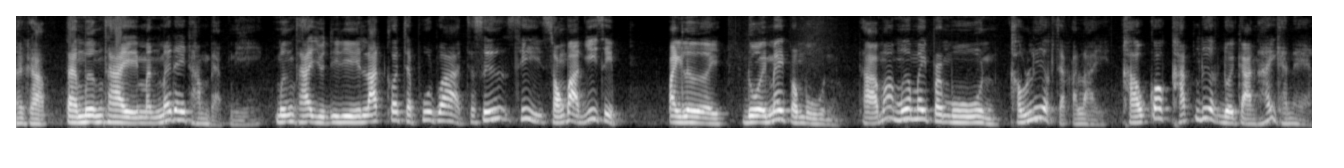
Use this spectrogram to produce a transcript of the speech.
นะครับแต่เมืองไทยมันไม่ได้ทำแบบนี้ เมืองไทยอยู่ดีๆ รัฐก็จะพูดว่าจะซื้อที่2บาท 20 ไปเลย โดยไม่ประมูล ถามว่าเมื่อไม่ประมูลเขาเลือกจากอะไร เขาก็คัดเลือกโดยการให้คะแนน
